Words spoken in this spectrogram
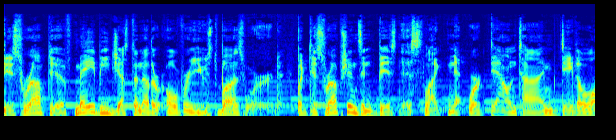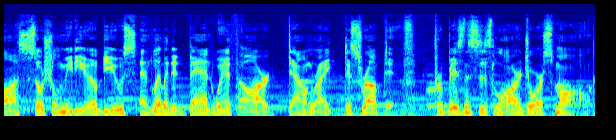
Disruptive may be just another overused buzzword, but disruptions in business like network downtime, data loss, social media abuse, and limited bandwidth are downright disruptive. For businesses large or small,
